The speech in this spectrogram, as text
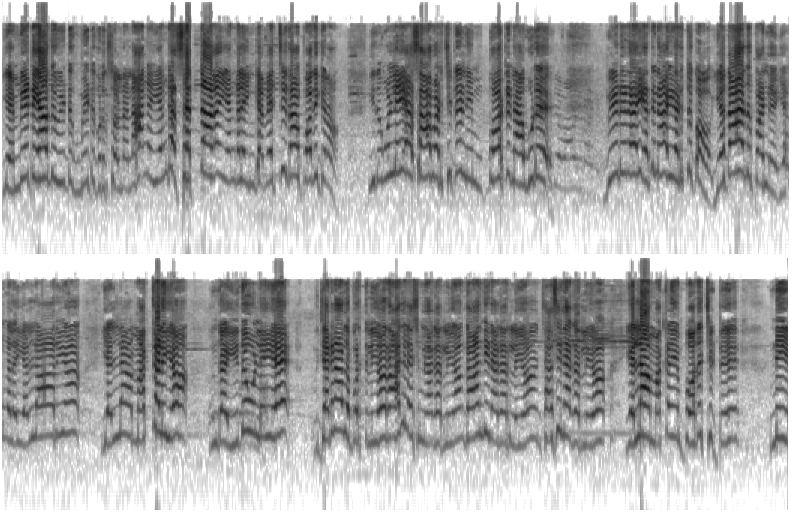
என் வீட்டையாவது வீட்டுக்கு மீட்டு கொடுக்க சொல்லுங்க. நாங்க எங்க செத்தாலும் எங்களை இங்க வச்சு தான் புதைக்கணும். இது உள்ளேயே சாவடிச்சிட்டு நீ போட்டு நான் விடு வீடுனா எதுனா எடுத்துக்கோ. ஏதாவது பண்ணு. எங்களை எல்லாரையும் எல்லா மக்களையும் இந்த இது உள்ளேயே ஜெகநாதபுரத்துலேயும் ராஜலட்சுமி நகர்லயும் காந்தி நகர்லையும் சசி நகர்லயும் எல்லா மக்களையும் புதைச்சிட்டு நீ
